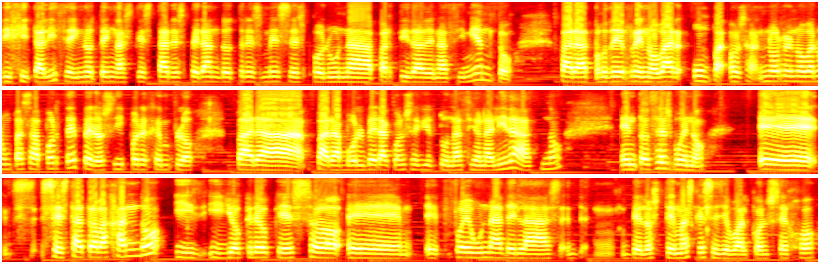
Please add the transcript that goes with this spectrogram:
digitalice y no tengas que estar esperando tres meses por una partida de nacimiento para poder renovar un, o sea, no renovar un pasaporte, pero sí, por ejemplo, para, volver a conseguir tu nacionalidad, ¿no? Entonces, bueno, eh, se está trabajando y, yo creo que eso eh, eh, fue una de de los temas que se llevó al Consejo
